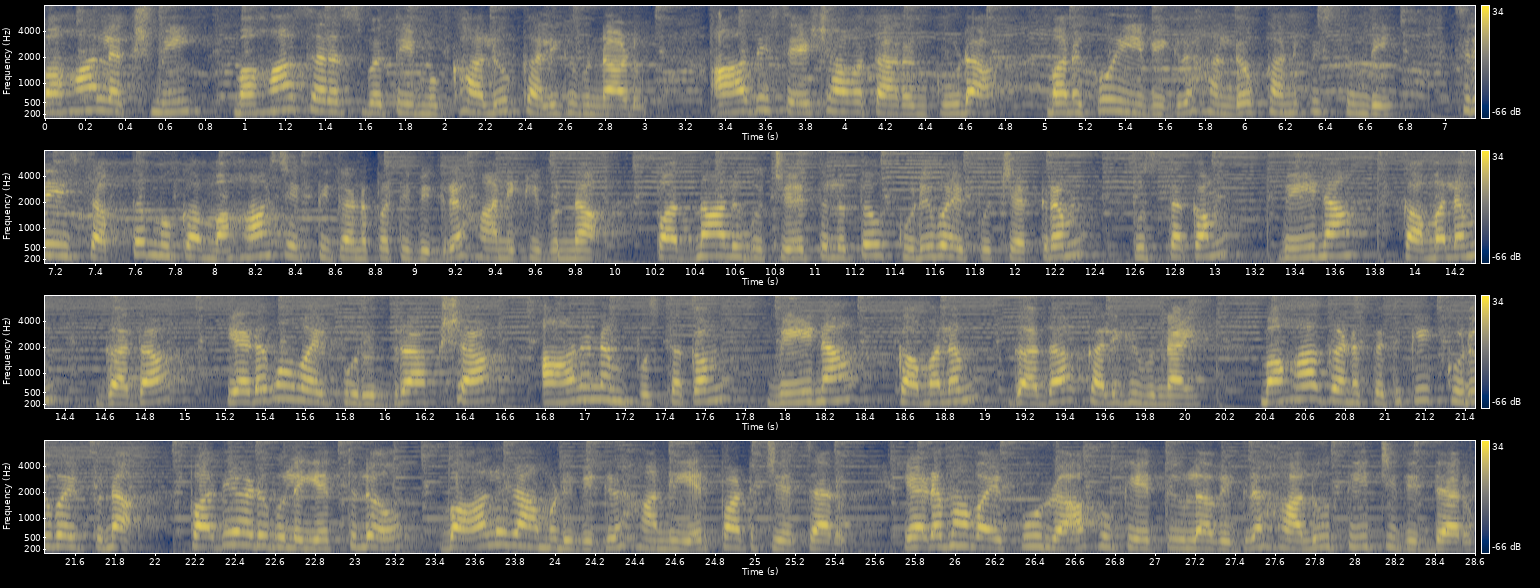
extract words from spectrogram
మహాలక్ష్మి మహాసరస్వతి ముఖాలు కలిగి ఉన్నాడు. ఆది శేషావతారం కూడా మనకు ఈ విగ్రహంలో కనిపిస్తుంది. శ్రీ సప్తముఖ మహాశక్తి గణపతి విగ్రహానికి ఉన్న పద్నాలుగు చేతులతో కుడివైపు చక్రం పుస్తకం వీణ కమలం గద ఎడమవైపు రుద్రాక్ష ఆననం పుస్తకం వీణ కమలం గద కలిగి ఉన్నాయి. మహాగణపతికి కుడివైపున పది అడుగుల ఎత్తులో బాలరాముడి విగ్రహాన్ని ఏర్పాటు చేశారు. ఎడమవైపు రాహుకేతువుల విగ్రహాలు తీర్చిదిద్దారు.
